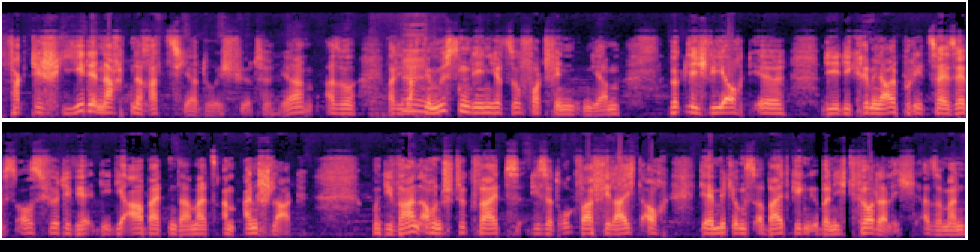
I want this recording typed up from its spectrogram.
faktisch jede Nacht eine Razzia durchführte. Ja, also weil die hm. dachten, wir müssen den jetzt sofort finden. Die haben wirklich, wie auch die, die, die Kriminalpolizei selbst ausführte, die, die arbeiten damals am Anschlag. Und die waren auch ein Stück weit, dieser Druck war vielleicht auch der Ermittlungsarbeit gegenüber nicht förderlich. Also man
